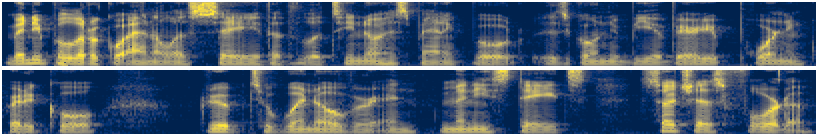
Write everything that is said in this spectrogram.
Many political analysts say that the Latino Hispanic vote is going to be a very important and critical group to win over in many states, such as Florida.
